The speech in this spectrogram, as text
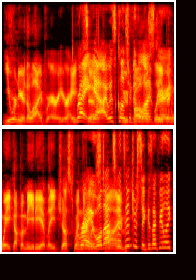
You were near the library, right? right, So yeah, I was closer you'd to the fall asleep library. and wake up immediately just when right. there was well, that's time. what's interesting because I feel like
